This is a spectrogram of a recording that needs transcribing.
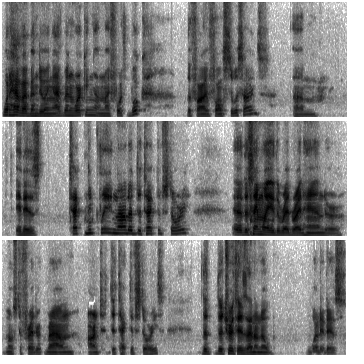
What have I been doing? I've been working on my fourth book, The Five False Suicides. Um, it is technically not a detective story uh, the same way the Red Right Hand or most of Fredric Brown aren't detective stories. The the truth is I don't know what it is.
